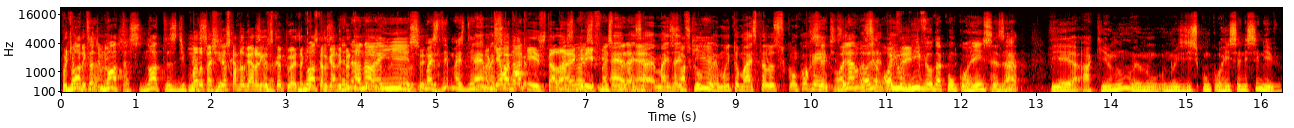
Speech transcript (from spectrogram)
Porque Nota, notas, notas de PSG. Mano, PSG os caras não ganharam a Liga dos Campeões, aqui notas, os caras ganharam Libertadores. Não, não, é isso, mas, mas dentro é, mas Aqui é uma conquista, lá é grife. Mas, é, mas, é, mas aí, desculpa, que, é muito mais pelos concorrentes. Você, olha, olha, olha o nível da concorrência, né? Exato. né? E aqui não, não, não existe concorrência nesse nível.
